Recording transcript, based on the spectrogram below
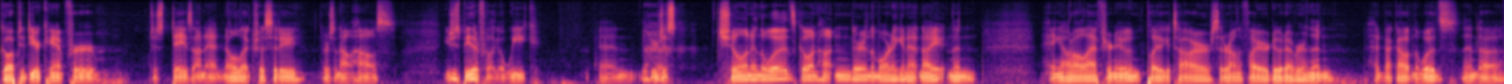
go up to deer camp for just days on end. No electricity. There's an outhouse. You just be there for like a week. And you're just chilling in the woods going hunting during the morning and at night and then hang out all afternoon play the guitar sit around the fire do whatever and then head back out in the woods and uh,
